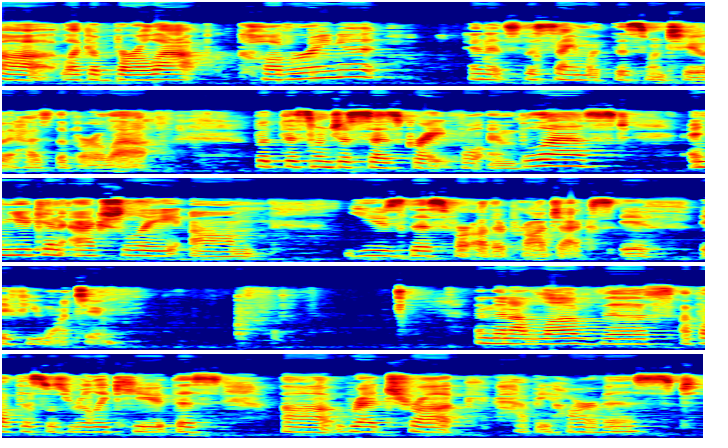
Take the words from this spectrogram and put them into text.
uh, like a burlap covering it. And it's the same with this one too. It has the burlap but this one just says grateful and blessed. And you can actually um, use this for other projects if, if you want to. And then I love this. I thought this was really cute. This uh, red truck, Happy Harvest.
